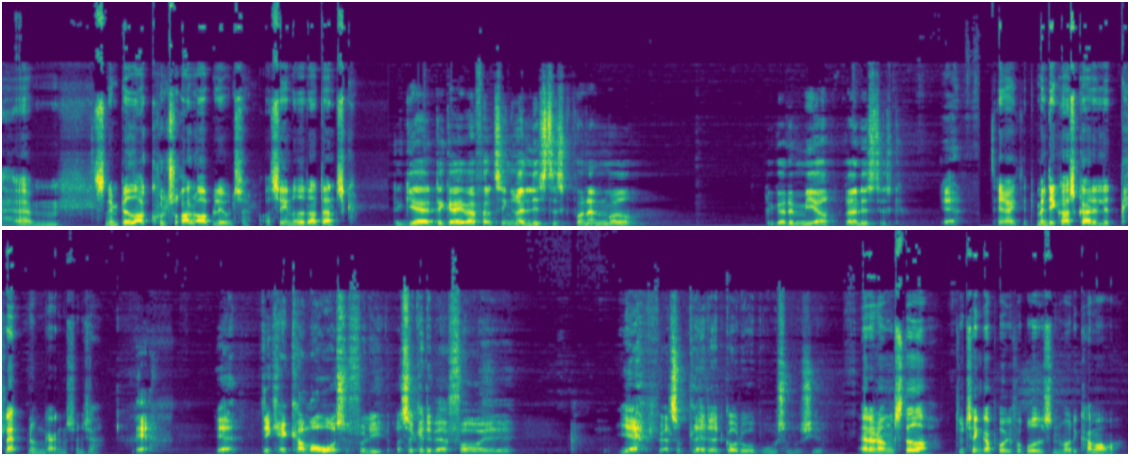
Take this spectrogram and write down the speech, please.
øh, sådan en bedre kulturel oplevelse at se noget, der er dansk. Det, giver, det gør i hvert fald ting realistisk på en anden måde. Det gør det mere realistisk. Ja, Det er rigtigt. Men det kan også gøre det lidt plat nogle gange, synes jeg. Ja, ja, det kan komme over selvfølgelig, og så kan det være for, øh, ja, altså plat er et godt ord at bruge, som du siger. Er der nogle steder, du tænker på i forbrydelsen, hvor det kommer over?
